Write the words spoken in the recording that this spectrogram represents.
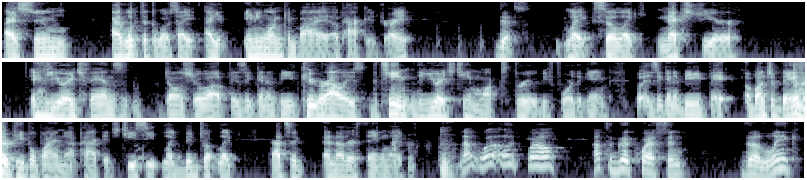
I assume I looked at the website. I anyone can buy a package, right? Yes. Like so, like next year, if UH fans don't show up, is it going to be Cougar Alley's the team? The UH team walks through before the game, but is it going to be ba- a bunch of Baylor people buying that package? TC like Big Twelve, like that's a, another thing. Like, Not, well, uh, well, that's a good question. The link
